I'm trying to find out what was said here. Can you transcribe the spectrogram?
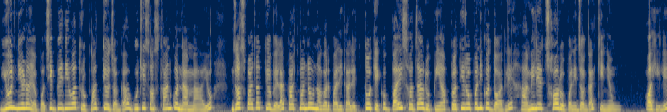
यो निर्णयपछि विधिवत रूपमा त्यो जग्गा गुठी संस्थानको नाममा आयो जसबाट त्यो बेला काठमाडौँ नगरपालिकाले तोकेको बाइस हजार रुपियाँ प्रतिरोपनीको दरले हामीले छ रोपनी जग्गा किन्यौँ। अहिले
